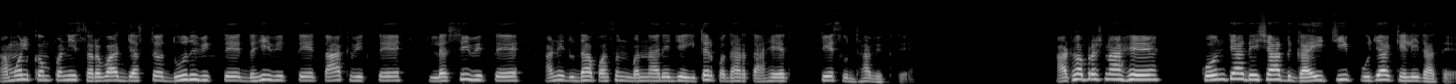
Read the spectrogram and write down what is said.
अमूल कंपनी सर्वात जास्त दूध विकते दही विकते ताक विकते लस्सी विकते आणि दुधापासून बनणारे जे इतर पदार्थ आहेत ते सुद्धा विकते. आठवा प्रश्न आहे कोणत्या देशात गायीची पूजा केली जाते?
